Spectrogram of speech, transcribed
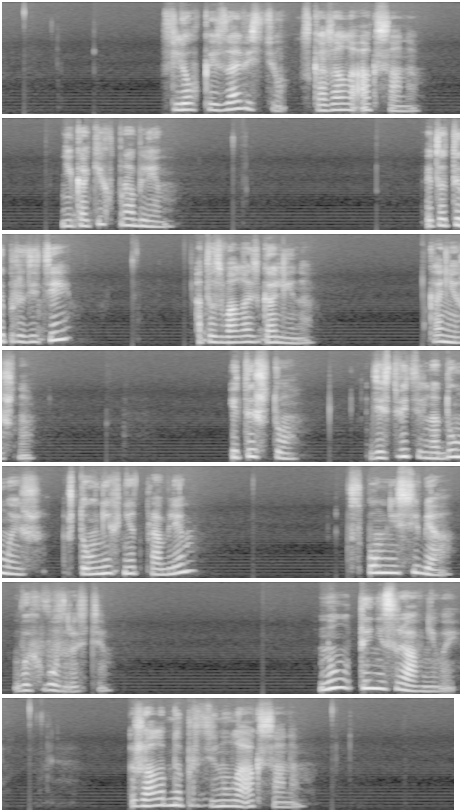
С легкой завистью сказала Оксана. Никаких проблем. Это ты про детей? Отозвалась Галина. Конечно. И ты что, действительно думаешь, что у них нет проблем? Вспомни себя в их возрасте. «Ну, ты не сравнивай», — жалобно протянула Оксана.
